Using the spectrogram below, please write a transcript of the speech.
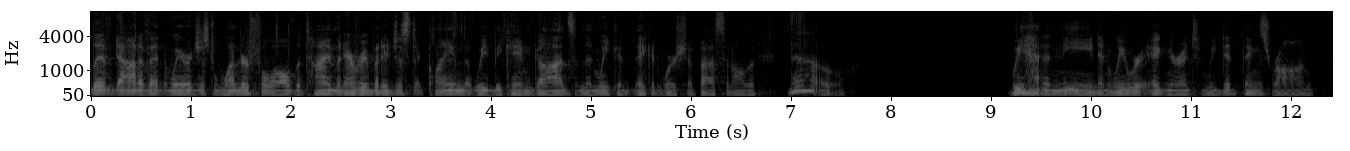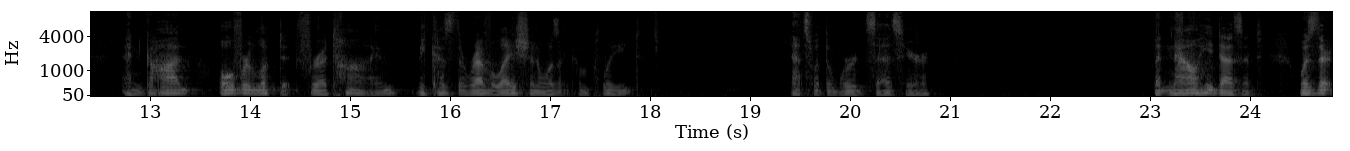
lived out of it and we were just wonderful all the time and everybody just acclaimed that we became gods and then we could, they could worship us and all that. No. We had a need and we were ignorant and we did things wrong and God overlooked it for a time because the revelation wasn't complete. That's what the word says here but now he doesn't. Was there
